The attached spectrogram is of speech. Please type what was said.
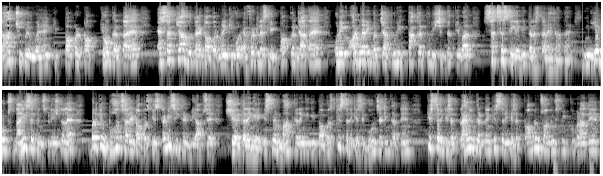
राज छुपे हुए हैं कि टॉपर टॉप क्यों करता है ऐसा क्या होता है टॉपर में कि वो एफर्टलेसली टॉप कर जाता है और एक ऑर्डिनरी बच्चा पूरी ताकत, पूरी शिद्दत के बाद सक्सेस के लिए भी तरसता रह जाता है? ये बुक्स ना ही सिर्फ़ इंस्पिरेशनल है, बल्कि बहुत सारे टॉपर्स के स्टडी सीक्रेट भी आपसे शेयर करेंगे। इसमें हम बात करेंगे कि टॉपर्स किस तरीके से गोल सेटिंग करते हैं, किस तरीके से प्लानिंग करते हैं, किस तरीके से प्रॉब्लम सॉल्विंग स्पीड को बढ़ाते हैं,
